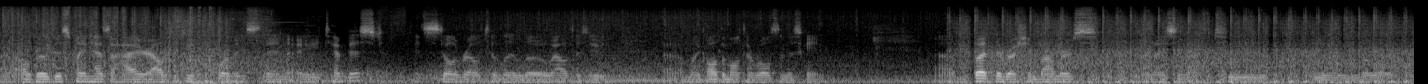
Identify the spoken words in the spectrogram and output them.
Uh, although this plane has a higher altitude performance than a Tempest, it's still relatively low altitude, uh, like all the multi-roles in this game. Um, but the Russian bombers are nice enough to be lower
